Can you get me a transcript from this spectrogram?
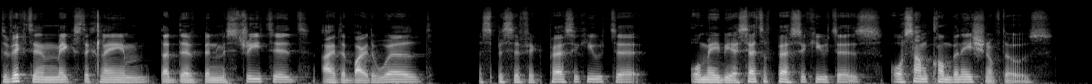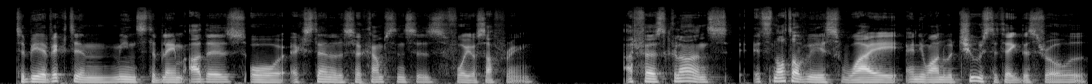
The victim makes the claim that they've been mistreated either by the world, a specific persecutor, or maybe a set of persecutors, or some combination of those. To be a victim means to blame others or external circumstances for your suffering. At first glance, it's not obvious why anyone would choose to take this role,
